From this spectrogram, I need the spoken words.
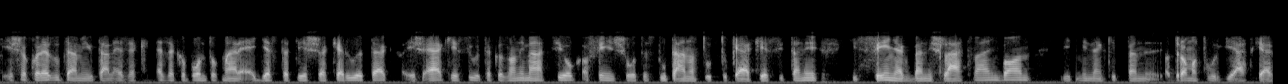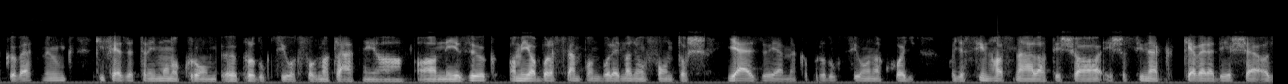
és akkor ezután, miután ezek, ezek a pontok már egyeztetésre kerültek, és elkészültek az animációk, a fénysót ezt utána tudtuk elkészíteni, hisz fényekben is látványban, itt mindenképpen a dramaturgiát kell követnünk, kifejezetten egy monokróm produkciót fognak látni a, a nézők, ami abból a szempontból egy nagyon fontos jelzője ennek a produkciónak, hogy hogy a színhasználat és a, és a színek keveredése az,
